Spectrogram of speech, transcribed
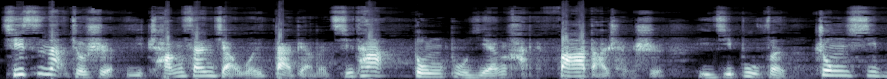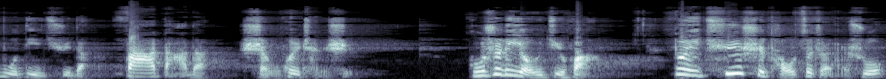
其次呢，就是以长三角为代表的其他东部沿海发达城市，以及部分中西部地区的发达的省会城市。股市里有一句话，对趋势投资者来说，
